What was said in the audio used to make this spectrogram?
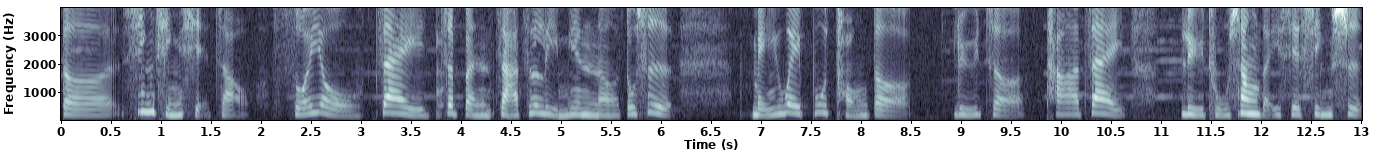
的心情写照，所有在这本杂志里面呢，都是每一位不同的旅者他在旅途上的一些心事。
